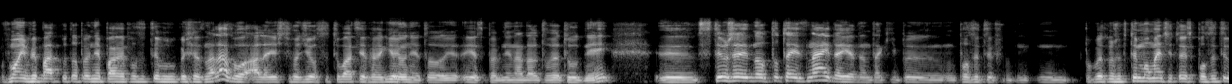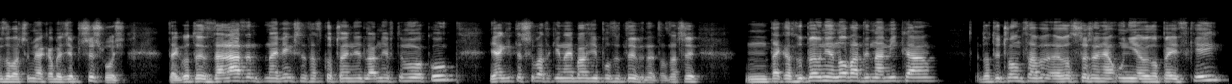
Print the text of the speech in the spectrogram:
W moim wypadku to pewnie parę pozytywów by się znalazło, ale jeśli chodzi o sytuację w regionie, to jest pewnie nadal trochę trudniej. Y, z tym, że no tutaj znajdę jeden taki y, pozytyw. Powiedzmy, że w tym momencie to jest pozytyw, zobaczymy jaka będzie przyszłość tego. To jest zarazem największe zaskoczenie dla mnie w tym roku jak i też chyba takie najbardziej pozytywne. To znaczy mm, taka zupełnie nowa dynamika dotycząca rozszerzenia Unii Europejskiej,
